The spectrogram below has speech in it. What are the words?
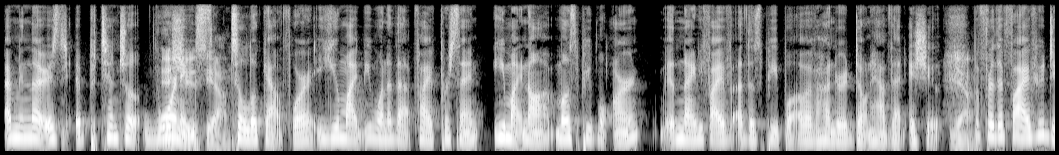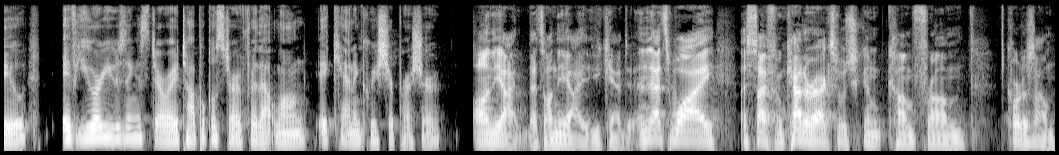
I mean, there is a potential warnings yeah. to look out for. You might be one of that 5%. You might not. Most people aren't. 95 of those people of 100 don't have that issue. Yeah. But for the five who do, if you are using a steroid, topical steroid for that long, it can increase your pressure. on the eye. That's on the eye. You can't do, and that's why aside from cataracts, which can come from cortisone,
